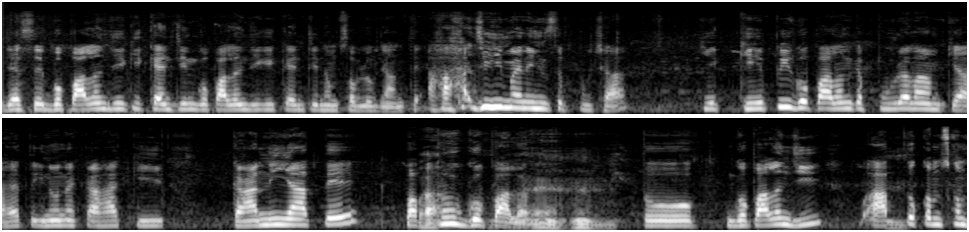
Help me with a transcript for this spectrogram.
जैसे गोपालन जी की कैंटीन, गोपालन जी की कैंटीन हम सब लोग जानते हैं। आज ही मैंने इनसे पूछा कि के पी गोपालन का पूरा नाम क्या है तो इन्होंने कहा कि कानियाते पप्पू गोपालन। तो गोपालन जी आप तो कम से कम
